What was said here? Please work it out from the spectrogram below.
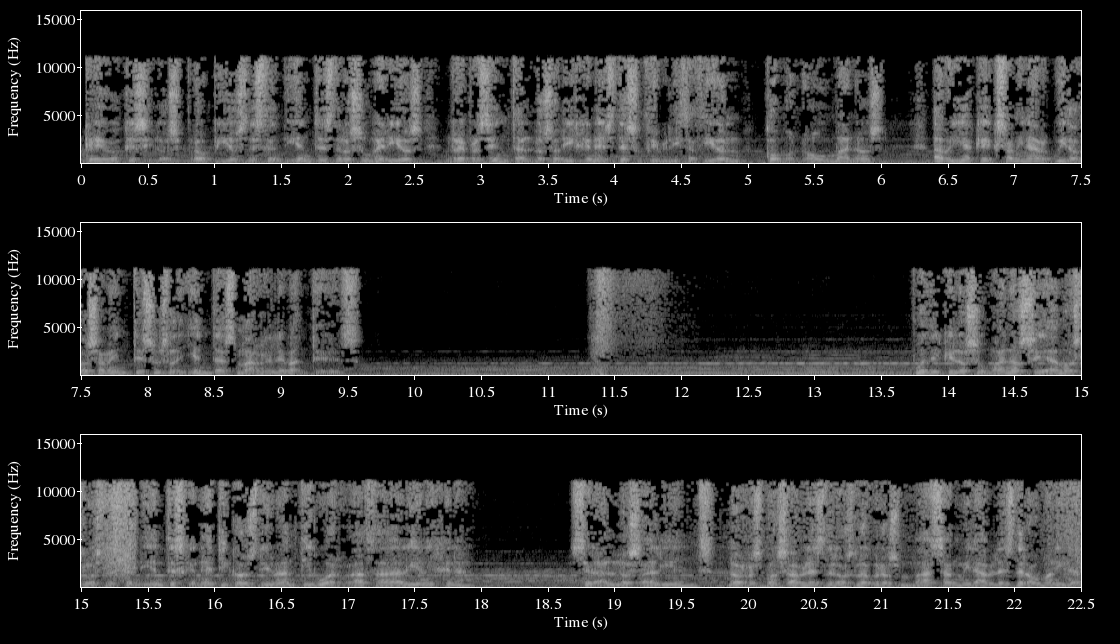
Creo que si los propios descendientes de los sumerios representan los orígenes de su civilización como no humanos, habría que examinar cuidadosamente sus leyendas más relevantes. ¿Puede que los humanos seamos los descendientes genéticos de una antigua raza alienígena? ¿Serán los aliens los responsables de los logros más admirables de la humanidad?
